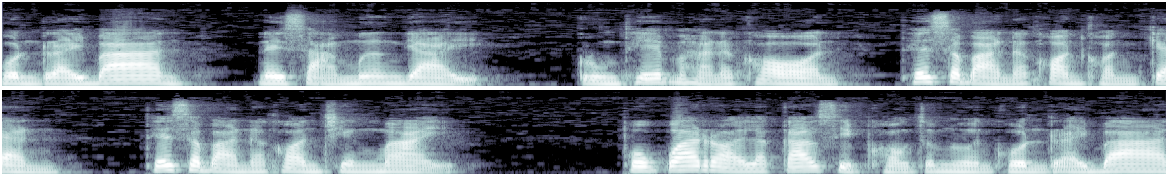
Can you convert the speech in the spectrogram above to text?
คนไร้บ้าน ในสามเมืองใหญ่ กรุงเทพมหานคร เทศบาลนครขอนแก่น เทศบาลนครเชียงใหม่ พบว่าร้อยละ 90 ของจำนวนคนไร้บ้าน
